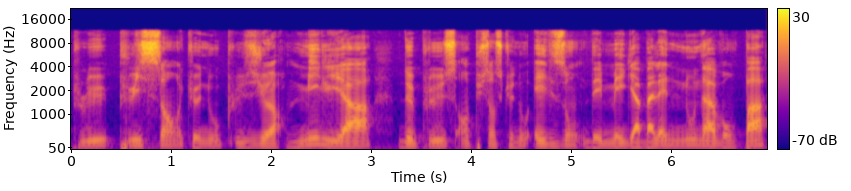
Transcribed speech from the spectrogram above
plus puissants que nous, plusieurs milliards de plus en puissance que nous. Et ils ont des méga baleines. Nous n'avons pas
